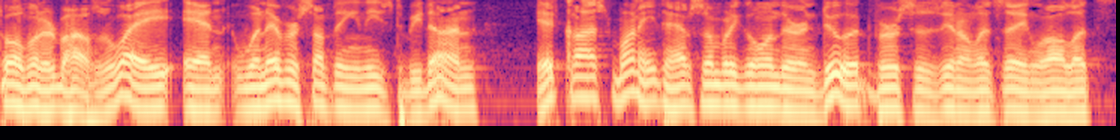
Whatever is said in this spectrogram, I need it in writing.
1200 miles away and whenever something needs to be done, it costs money to have somebody go in there and do it versus, you know, let's say, well, let's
